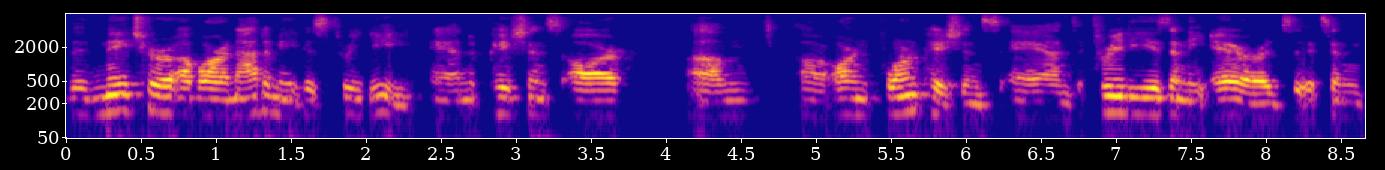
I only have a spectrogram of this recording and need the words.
the nature of our anatomy is 3D, and patients are, um, are, are informed patients, and 3D is in the air. It's, it's in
